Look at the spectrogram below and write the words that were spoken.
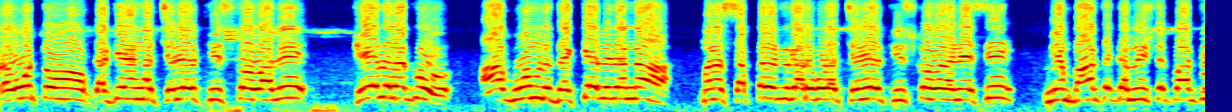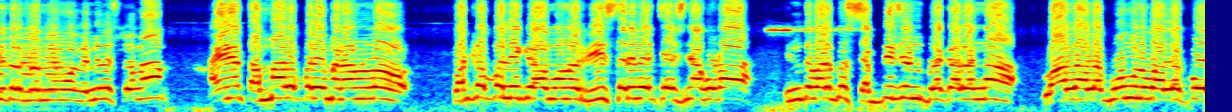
ప్రభుత్వం కఠినంగా చర్యలు తీసుకోవాలి. పేదలకు ఆ భూములు దక్కే విధంగా మన సబ్ కలెక్టర్ గారు కూడా చర్యలు తీసుకోవాలనేసి మేము భారత కమ్యూనిస్ట్ పార్టీ తరఫున మేము విన్నవిస్తున్నాం. అయినా తమ్మాలపల్లి మండలంలో కొట్లపల్లి గ్రామంలో రీసర్వే చేసినా కూడా ఇంతవరకు సబ్ డివిజన్ ప్రకారంగా వాళ్ళ భూములు వాళ్ళకు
